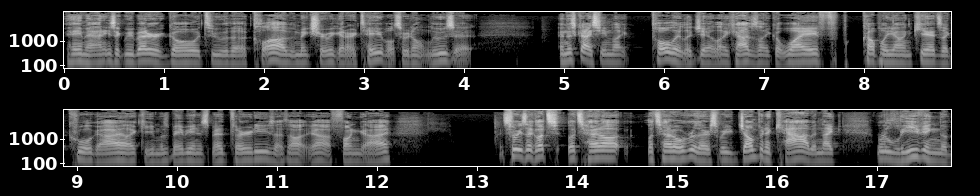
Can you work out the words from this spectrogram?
"Hey man," he's like, "We better go to the club and make sure we get our table so we don't lose it." And this guy seemed like totally legit. Like has like a wife, couple young kids, like cool guy. Like he was maybe in his mid thirties. I thought, yeah, fun guy. So he's like, let's let's head up, let's head over there. So we jump in a cab and like we're leaving the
